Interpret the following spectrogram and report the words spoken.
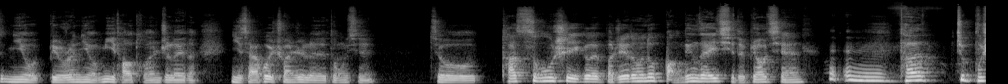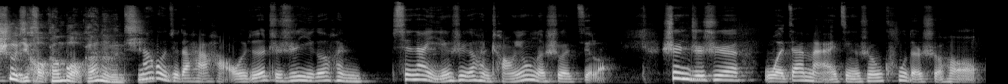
你有比如说你有蜜桃臀之类的，你才会穿这类的东西。就它似乎是一个把这些东西都绑定在一起的标签。嗯，它就不涉及好看不好看的问题。那我觉得还好，我觉得只是一个很。现在已经是一个很常用的设计了，甚至是我在买紧身裤的时候，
